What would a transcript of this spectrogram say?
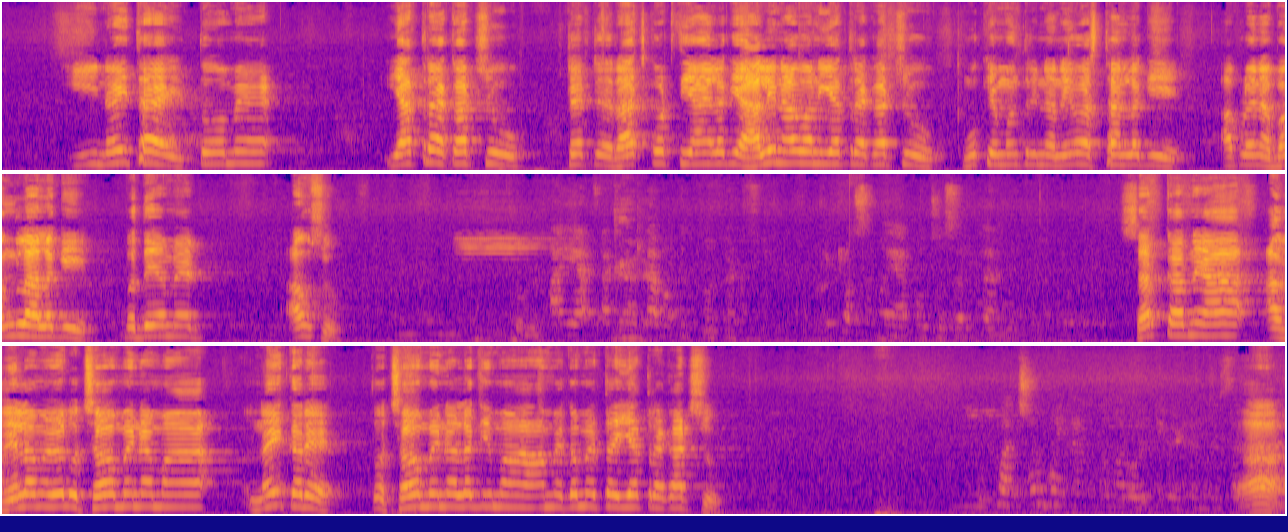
એ નહીં થાય તો અમે યાત્રા કાઢશું. રાજકોટથી અહીંયા લગી હાલીને આવવાની યાત્રા કાઢશું. મુખ્યમંત્રીના નિવાસ સ્થાન લગી આપણે એના બંગલા લગી બધે અમે આવશું. સરકારને આ આ વહેલામાં વહેલું છ મહિનામાં નહીં કરે, તો છ મહિના લગીમાં અમે ગમે તે યાત્રા કાઢશું. હા.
